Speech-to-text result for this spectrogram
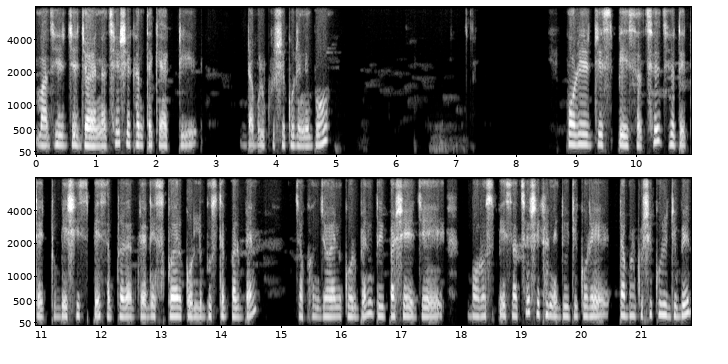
মাঝের যে জয়েন আছে, সেখান থেকে একটি ডাবল ক্রোশে করে নেব। পরের যে স্পেস আছে যেহেতু এটা একটু বেশি স্পেস আপনারা গ্র্যানি স্কোয়ার করলে বুঝতে পারবেন, যখন জয়েন করবেন, দুই পাশে যে বড় স্পেস আছে, সেখানে দুইটি করে ডাবল ক্রোশে করে দিবেন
